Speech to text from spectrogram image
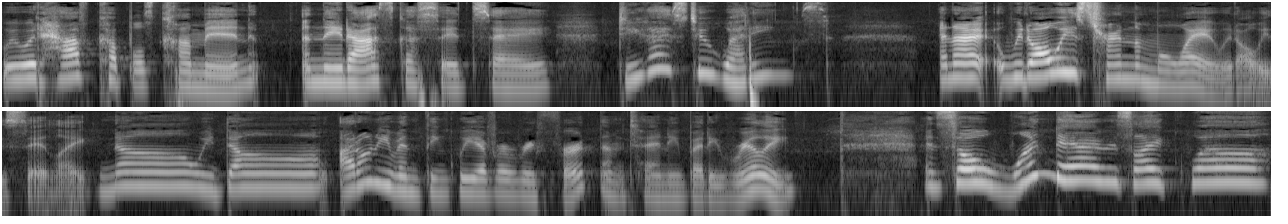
we would have couples come in and they'd ask us, they'd say, Do you guys do weddings? And I we'd always turn them away. We'd always say, like, no, we don't. I don't even think we ever referred them to anybody really. And so one day I was like, well,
